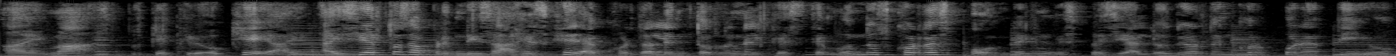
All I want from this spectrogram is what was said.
Además, porque creo que hay, hay ciertos aprendizajes que de acuerdo al entorno en el que estemos nos corresponden, en especial los de orden corporativo,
